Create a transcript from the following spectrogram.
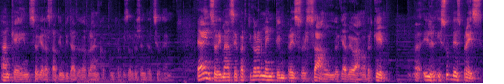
anche Enzo che era stato invitato da Franco appunto a questa presentazione. E a Enzo rimase particolarmente impresso il sound che avevamo perché eh, il, il, Sud Express,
